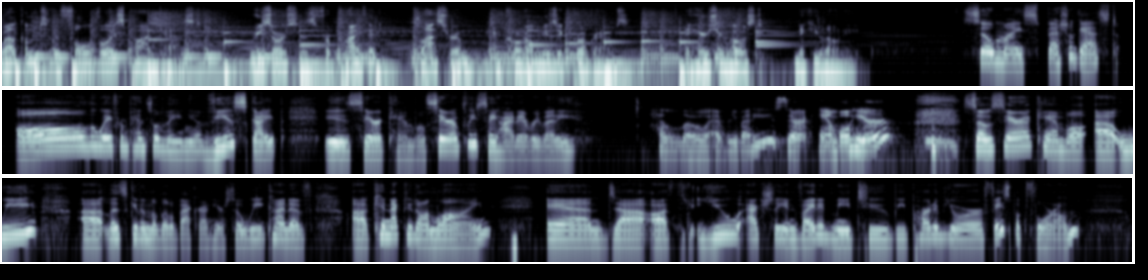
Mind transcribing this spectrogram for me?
Welcome to the Full Voice Podcast resources for private, classroom, and choral music programs. And here's your host, Nikki Loney. So, my special guest, all the way from Pennsylvania via Skype, is Sara Campbell. Sara, please say hi to everybody. Hello, everybody. Sara Campbell here. so Sara Campbell, uh, we uh, let's give him a little background here. So we kind of uh, connected online, and uh, you actually invited me to be part of your Facebook forum.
